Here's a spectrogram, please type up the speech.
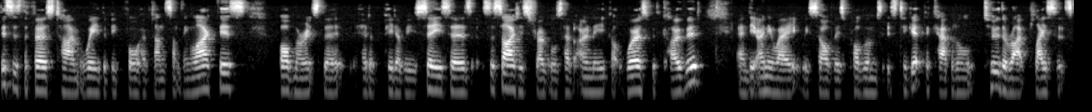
this is the first time we the big four have done something like this Bob Moritz, the head of PwC, says society's struggles have only got worse with COVID, and the only way we solve these problems is to get the capital to the right places.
